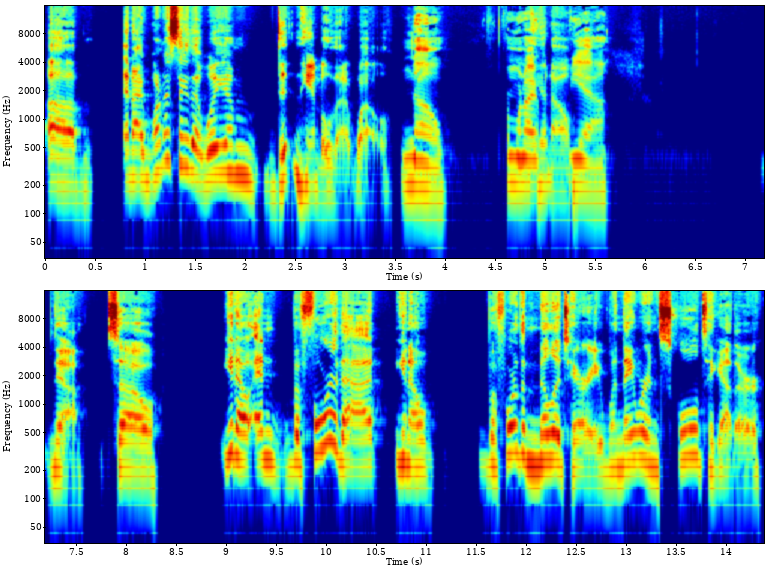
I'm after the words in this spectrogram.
Um, and I want to say that William didn't handle that well. no, from what I, You know. yeah. Yeah. So, you know, and before that, you know, before the military, when they were in school together,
